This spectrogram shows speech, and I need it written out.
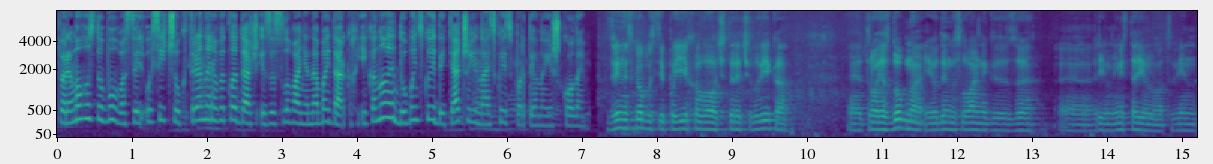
Перемогу здобув Василь Осійчук, тренер-викладач із веслування на байдарках і каное Дубинської дитячо-юнацької спортивної школи. З Рівненської області поїхало чотири чоловіка, троє з Дубна і один веслувальник з е, міста Рівного, от він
